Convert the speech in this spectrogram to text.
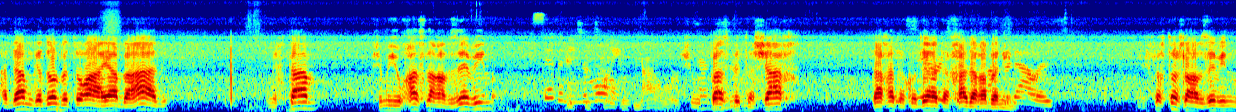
אדם גדול בתורה היה בעד, מכתב שמיוחס לרב זבין, שהודפס בתש"ח תחת הכותרת אחד הרבנים. משפחתו של הרב זבין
